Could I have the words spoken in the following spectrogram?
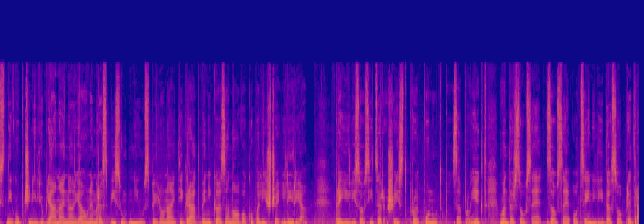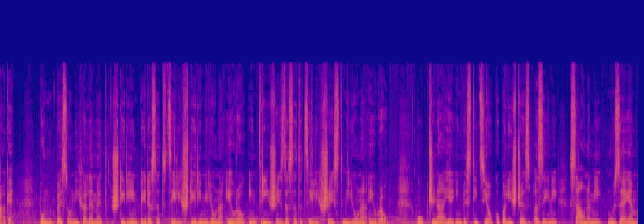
Mestni občini Ljubljana na javnem razpisu ni uspelo najti gradbenika za novo kopališče Ilirija. Prejeli so sicer šest pro ponudb za projekt, vendar so vse za vse ocenili, da so predrage. Ponudbe so nihale med 54,4 milijona evrov in 63,6 milijona evrov. Občina je investicijo v kopališče z bazeni, savnami, muzejem,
